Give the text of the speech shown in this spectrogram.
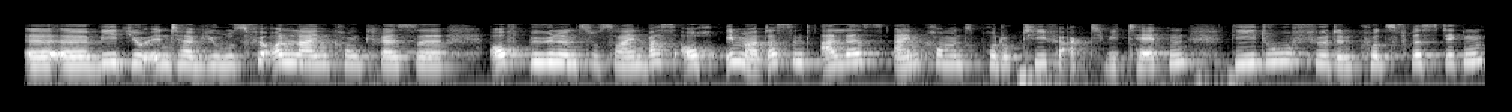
äh, äh, Video-Interviews, für Online-Kongresse, auf Bühnen zu sein, was auch immer. Das sind alles einkommensproduktive Aktivitäten, die du für den kurzfristigen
